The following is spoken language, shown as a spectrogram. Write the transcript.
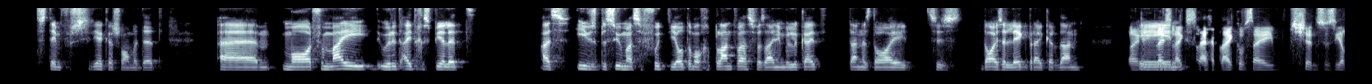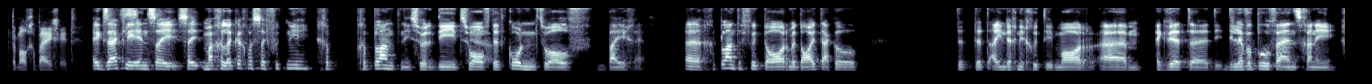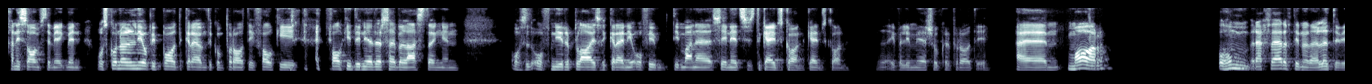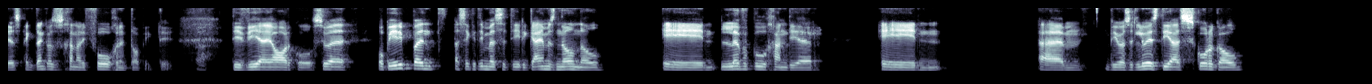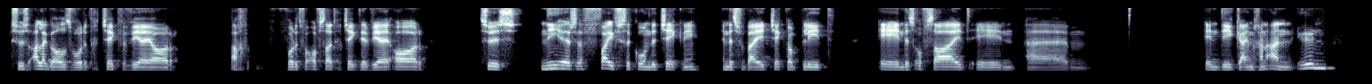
stem verseker saam met dit. Ehm um, maar vir my hoe dit uitgespeel het as Eves Besuma se voet heeltemal geplant was, was hy in die moeilikheid, dan is daai soos daai is 'n leg breaker dan. Hy replace en... like sleg. Dit lyk of sy shin soos heeltemal gebuig het. Exactly en sy sy maar gelukkig was sy voet nie ge, geplant nie. So die 12 ja. dit kon 12 buig. 'n uh, geplante voet daar met daai tackle dit dit eindig nie goed nie, maar ehm um, ek weet uh, die die Liverpool fans gaan nie gaan nie saamstem nie. Ek meen ons kon hulle nie op die pad kry om te kom praat nie. Falkie Falkie doen eerder sy belasting en of het of nie replies gekry nie of die, die manne sê net soos the game's gone, game's gone. Ek wil nie meer sokker praat nie. Ehm um, maar om regverdig teenoor hulle te wees, ek dink ons gaan na die volgende topik toe. Ah. Die VAR call. So op hierdie punt as ek dit mis het hier, die game is 0-0 en Liverpool gaan deur en ehm um, wie was dit Luis Diaz skoor 'n goal soos alle goals word dit gecheck vir VAR. Ag, word dit vir offside gecheck deur VAR. Soos nie eers 'n 5 sekonde check nie en dis verby check complete en dis offside en ehm um, in die game gaan aan. En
